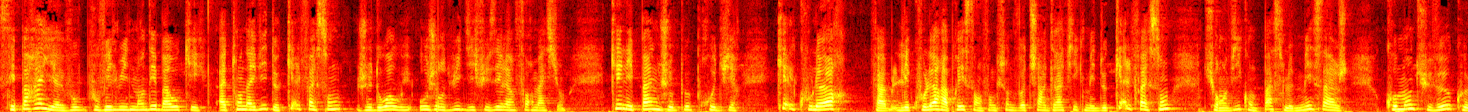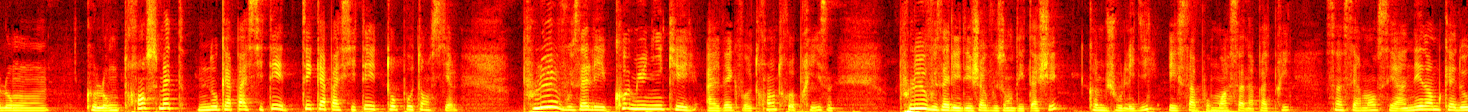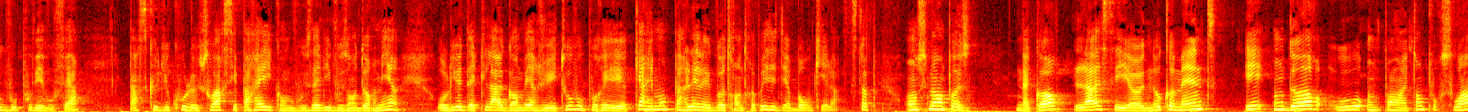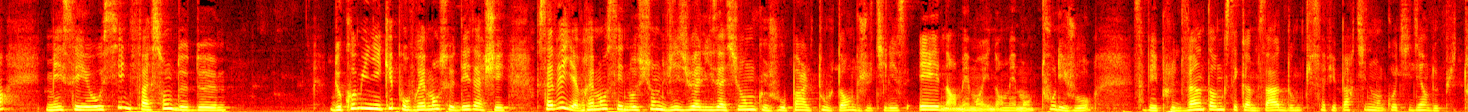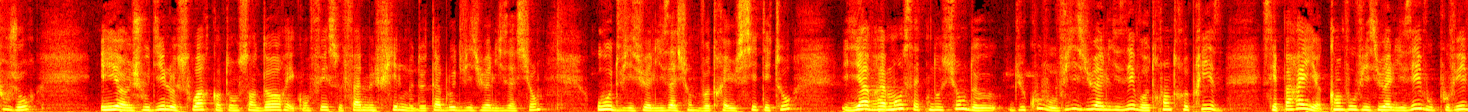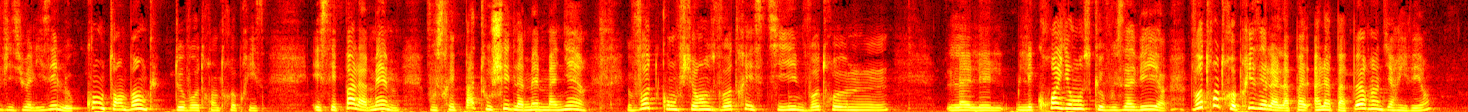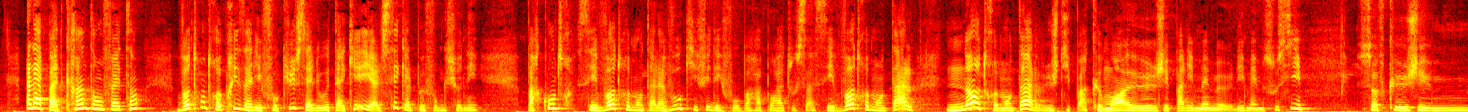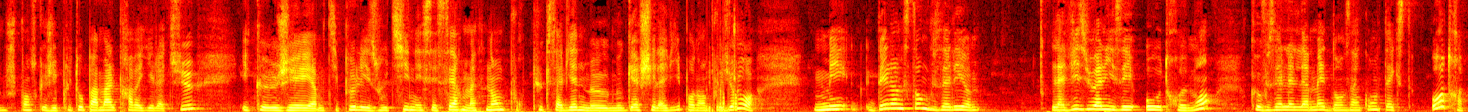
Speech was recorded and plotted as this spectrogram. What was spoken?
c'est pareil, vous pouvez lui demander, bah ok, à ton avis, de quelle façon je dois aujourd'hui diffuser l'information? Quelle épingle je peux produire? Quelle couleur Enfin, les couleurs, après, c'est en fonction de votre charte graphique, mais de quelle façon tu as envie qu'on passe le message? Comment tu veux que l'on que l'on transmette nos capacités, tes capacités et ton potentiel? Plus vous allez communiquer avec votre entreprise, plus vous allez déjà vous en détacher, comme je vous l'ai dit, et ça pour moi, ça n'a pas de prix. Sincèrement, c'est un énorme cadeau que vous pouvez vous faire. Parce que du coup, le soir, c'est pareil, quand vous allez vous endormir, au lieu d'être là à gamberger et tout, vous pourrez carrément parler avec votre entreprise et dire, bon, ok, là, stop, on se met en pause. D'accord? Là, c'est euh, no comment et on dort ou on prend un temps pour soi. Mais c'est aussi une façon de, de, de communiquer pour vraiment se détacher. Vous savez, il y a vraiment ces notions de visualisation que je vous parle tout le temps, que j'utilise énormément, énormément tous les jours. Ça fait plus de 20 ans que c'est comme ça, donc ça fait partie de mon quotidien depuis toujours. Et euh, je vous dis, le soir, quand on s'endort et qu'on fait ce fameux film de tableau de visualisation ou de visualisation de votre réussite et tout, il y a vraiment cette notion de, du coup, vous visualisez votre entreprise. C'est pareil, quand vous visualisez, vous pouvez visualiser le compte en banque de votre entreprise. Et c'est pas la même. Vous serez pas touché de la même manière. Votre confiance, votre estime, votre hum, les, croyances que vous avez. Votre entreprise, elle, n'a pas, pas peur hein, d'y arriver. Hein. Elle n'a pas de crainte en fait. Hein. Votre entreprise, elle est focus, elle est au taquet et elle sait qu'elle peut fonctionner. Par contre, c'est votre mental à vous qui fait défaut par rapport à tout ça. C'est votre mental, notre mental. Je ne dis pas que moi, euh, j'ai pas les mêmes, les mêmes soucis. Sauf que je pense que j'ai plutôt pas mal travaillé là-dessus et que j'ai un petit peu les outils nécessaires maintenant pour plus que ça vienne me, gâcher la vie pendant plusieurs jours. Mais dès l'instant que vous allez euh, la visualiser autrement, que vous allez la mettre dans un contexte autre,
